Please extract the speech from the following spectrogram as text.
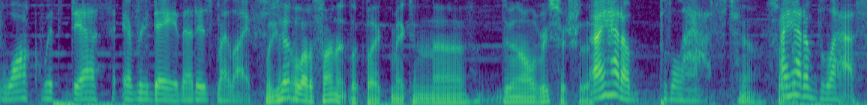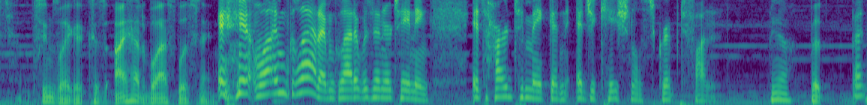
walk with death every day. That is my life. Well, you So had a lot of fun. It looked like making uh, doing all the research for that. I had a blast. Yeah, so I had a blast. it seems like it because I had a blast listening. well, I'm glad. I'm glad it was entertaining. It's hard to make an educational script fun. yeah, but But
